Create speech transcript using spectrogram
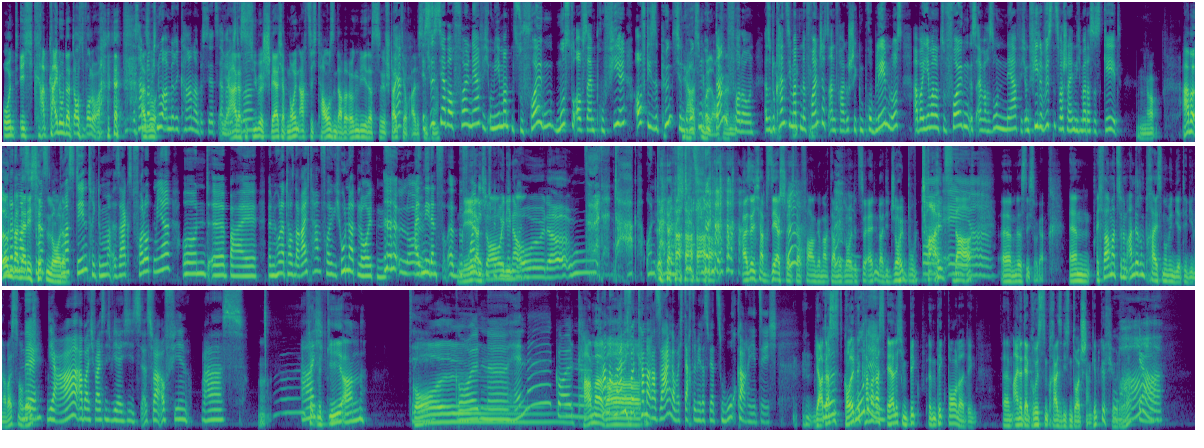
Und ich habe keine 100.000 Follower. Das haben, glaube ich, nur Amerikaner bis jetzt erreicht. Also ja, das oder? ist übel schwer. Ich habe 89.000, aber irgendwie, das äh, steigt ja, auch alles Es nicht ist ja aber auch voll nervig. Um jemanden zu folgen, musst du auf sein Profil auf diese Pünktchen Ja, drücken und dann aufwendig. followen. Also du kannst jemandem eine Freundschaftsanfrage schicken, problemlos, aber jemandem zu folgen ist einfach so nervig. Und viele wissen es wahrscheinlich nicht mal, dass es geht. mehr. Ja. Aber Oder irgendwann werde ich sitten, Leute. du machst den Trick. Du sagst, followt mir und äh, bei, wenn wir 100.000 erreicht haben, folge ich 100 Leuten. Lol. also, nee, dann äh, befreunde nee, dann ich mich mit schau 100 die nach Leuten. oder, uh. Für den Tag und dann unterstütze ich. Also ich habe sehr schlechte Erfahrungen gemacht, damit Leute zu enden, weil die joint brutal Oh, nach. ja. Ähm, das ist nicht so geil. Ähm, ich war mal zu einem anderen Preis nominiert, Elina. Weißt du noch Nee. welchen? Ja, aber ich weiß nicht, wie er hieß. Es war auf viel, war das Ah, Fängt mit G an. Gold. goldene Henne? Goldene Kamera. Mann, ich wollte Kamera sagen, aber ich dachte mir, das wäre zu hochkarätig. Ja, das Äh, ist goldene wo Kamera ist ehrlich ein Big, ein Big Baller-Ding. Ähm, einer der größten Preise, die es in Deutschland gibt, gefühlt, oder? Wow. Ja.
